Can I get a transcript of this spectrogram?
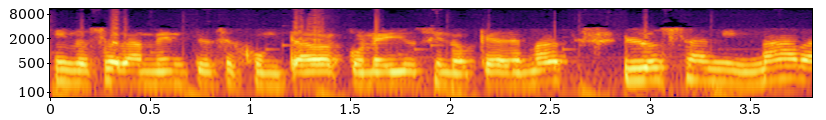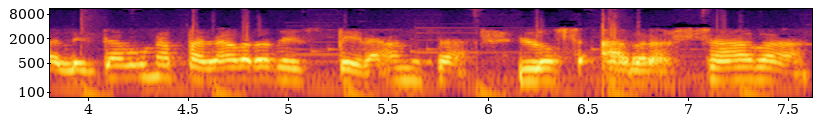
Y no solamente se juntaba con ellos, sino que además los animaba, les daba una palabra de esperanza, los abrazaba,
